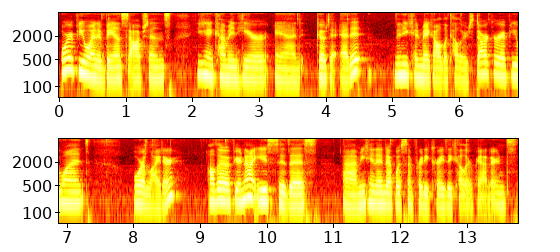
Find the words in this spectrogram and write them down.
Or if you want advanced options, you can come in here and go to edit. Then you can make all the colors darker if you want or lighter. Although if you're not used to this, um, you can end up with some pretty crazy color patterns.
